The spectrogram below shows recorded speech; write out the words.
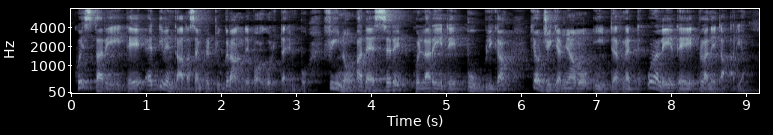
Questa rete è diventata sempre più grande poi col tempo, fino ad essere quella rete pubblica che oggi chiamiamo Internet, una rete planetaria.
